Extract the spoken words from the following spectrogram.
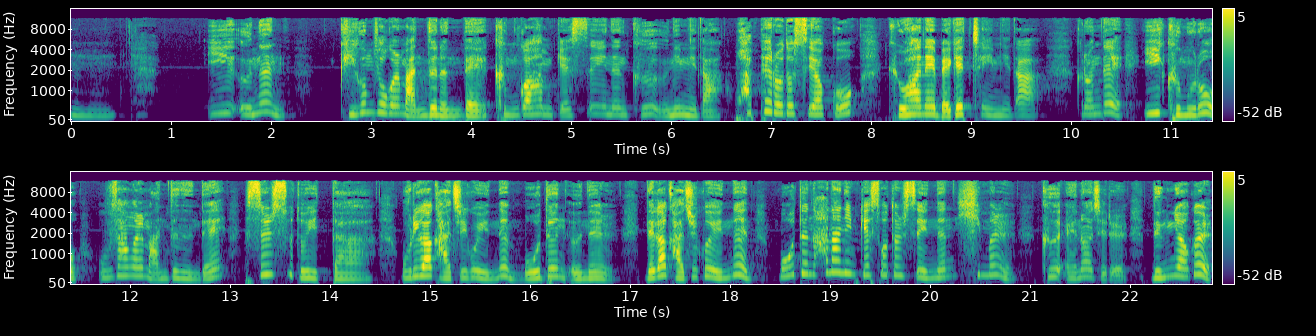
음, 이 은은 귀금속을 만드는데 금과 함께 쓰이는 그 은입니다. 화폐로도 쓰였고 교환의 매개체입니다. 그런데 이 금으로 우상을 만드는데 쓸 수도 있다. 우리가 가지고 있는 모든 은을, 내가 가지고 있는 모든 하나님께 쏟을 수 있는 힘을, 그 에너지를, 능력을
